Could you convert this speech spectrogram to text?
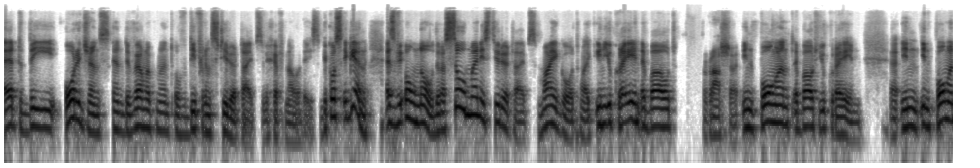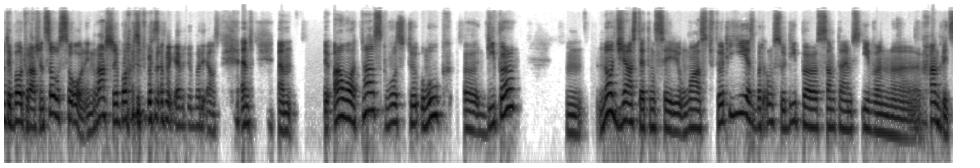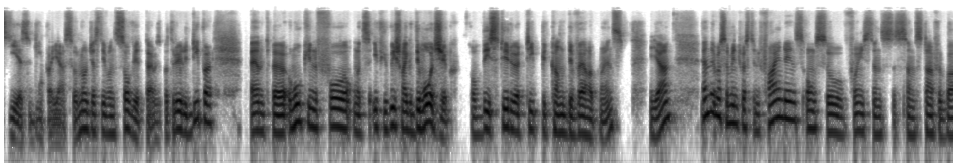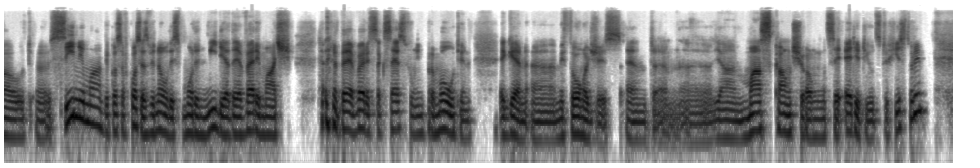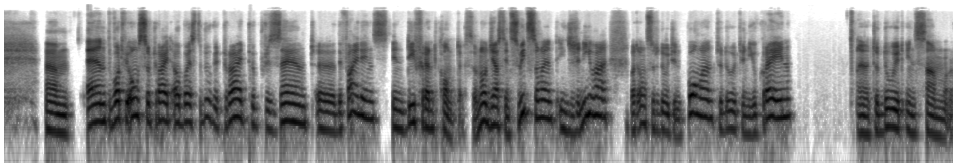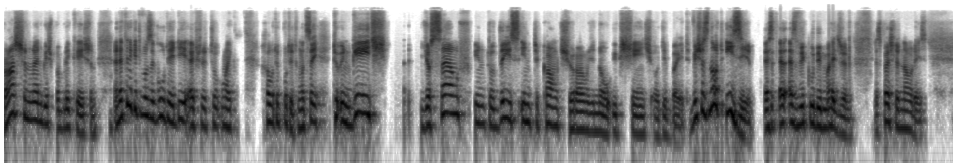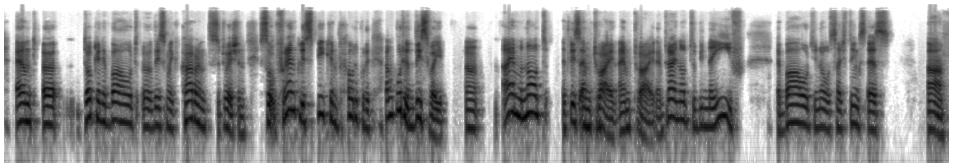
at the origins and development of different stereotypes we have nowadays. Because again, as we all know, there are so many stereotypes. My God, like in Ukraine about Russia, in Poland about Ukraine, uh, in in Poland about Russia, and so so on. In Russia about of course like everybody else. And um, our task was to look uh, deeper, um, not just at let's say last thirty years, but also deeper, sometimes even uh, hundreds years deeper. Yeah, so not just even Soviet times, but really deeper, and uh, looking for let's say, if you wish, like the logic of these stereotypical developments. Yeah. And there were some interesting findings. Also, for instance, some stuff about uh, cinema, because of course, as we know, this modern media, they're very much, they're very successful in promoting, again, uh, mythologies and, um, uh, yeah, mass cultural, let's say, attitudes to history. Um, and what we also tried our best to do, we tried to present uh, the findings in different contexts. So not just in Switzerland, in Geneva, but also to do it in Poland, to do it in Ukraine, uh, to do it in some Russian language publication. And I think it was a good idea actually to like, how to put it, let's say to engage yourself into this intercultural, you know, exchange or debate, which is not easy as, as we could imagine, especially nowadays. And uh, talking about uh, this like current situation, so frankly speaking, how to put it, I'll put it this way: uh, I am not, at least I'm trying, I'm trying, I'm trying not to be naive about you know such things as. Uh,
